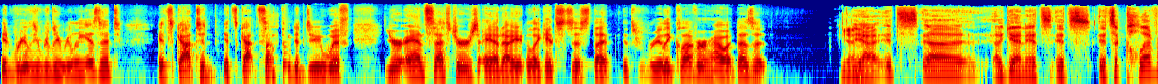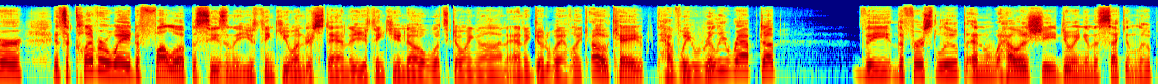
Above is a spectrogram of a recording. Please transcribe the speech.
It really, really, really isn't. It's got to it's got something to do with your ancestors, and I like it's just that it's really clever how it does it. Yeah. yeah. it's uh again it's it's it's a clever it's a clever way to follow up a season that you think you understand that you think you know what's going on and a good way of like oh, okay have we really wrapped up the the first loop and how is she doing in the second loop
